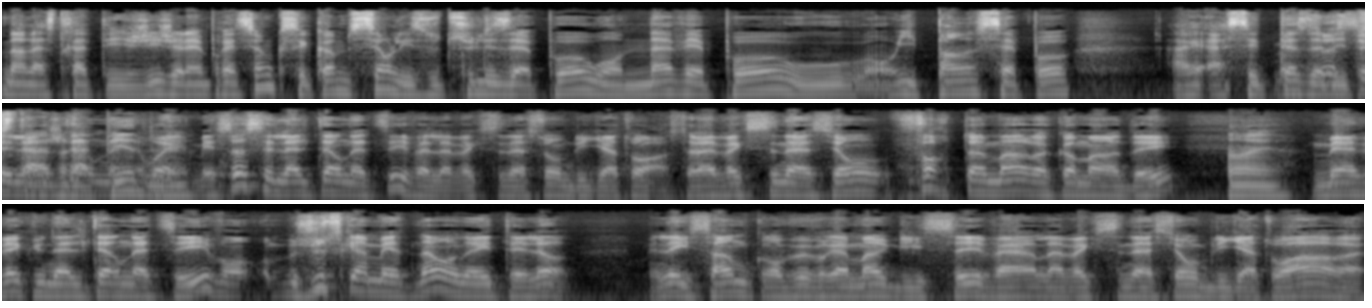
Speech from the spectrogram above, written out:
dans la stratégie. J'ai l'impression que c'est comme si on les utilisait pas ou on n'avait pas ou on y pensait pas à, à ces tests de Ça, dépistage rapide. ouais, mais ça, c'est l'alternative à la vaccination obligatoire. C'est la vaccination fortement recommandée, Ouais. mais avec une alternative. Jusqu'à maintenant, on a été là. Mais là, il semble qu'on veut vraiment glisser vers la vaccination obligatoire.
